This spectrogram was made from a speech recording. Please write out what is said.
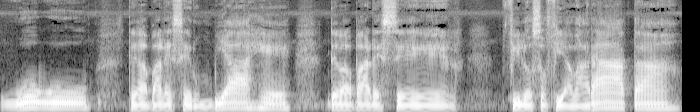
woo te va a parecer un viaje, te va a parecer filosofía barata.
